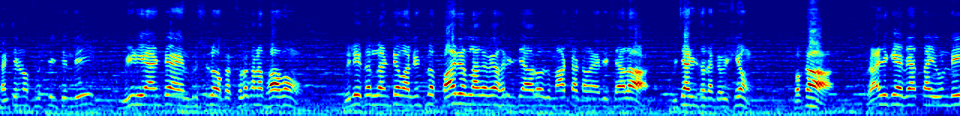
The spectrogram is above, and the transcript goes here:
సంచలనం సృష్టించింది. మీడియా అంటే ఆయన దృష్టిలో ఒక చులకన భావం. విలేకరులు అంటే వాళ్ళ ఇంట్లో పార్యర్లాగా వ్యవహరించి ఆ రోజు మాట్లాడటం అనేది చాలా విచారించదగ్గ విషయం. ఒక రాజకీయవేత్త అయి ఉండి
